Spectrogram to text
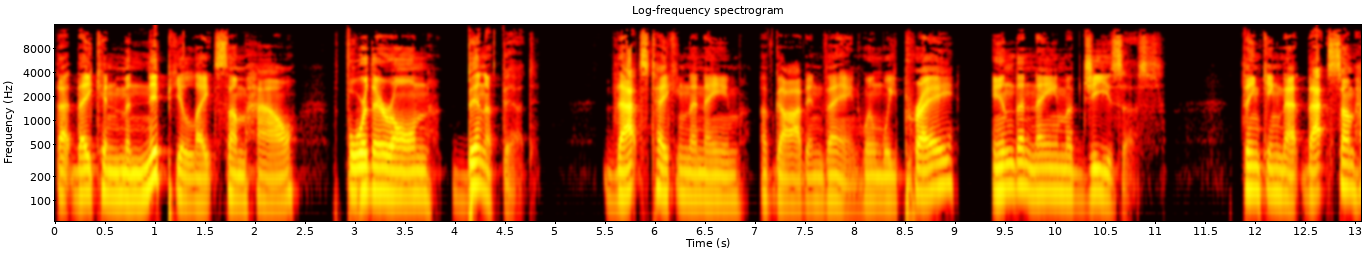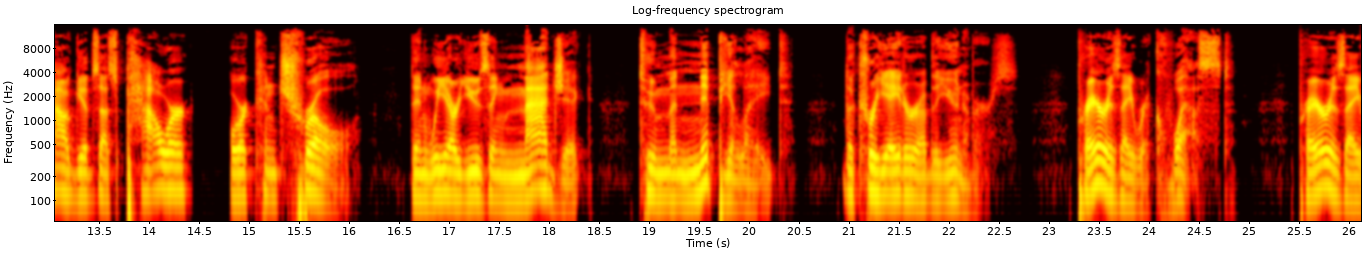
that they can manipulate somehow for their own benefit. That's taking the name of God in vain. When we pray in the name of Jesus, thinking that that somehow gives us power or control, then we are using magic to manipulate the creator of the universe. Prayer is a request. Prayer is a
